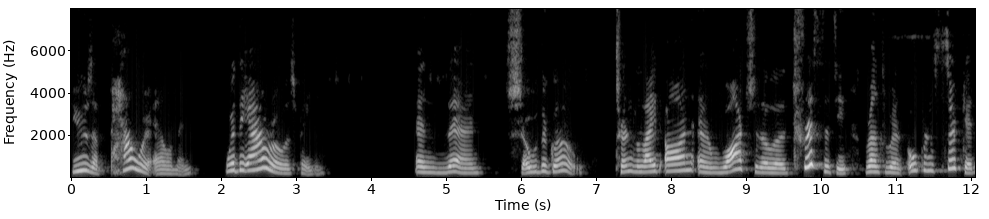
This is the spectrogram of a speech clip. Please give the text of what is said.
Use a power element where the arrow is pointing. And then show the glow. Turn the light on and watch the electricity run through an open circuit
